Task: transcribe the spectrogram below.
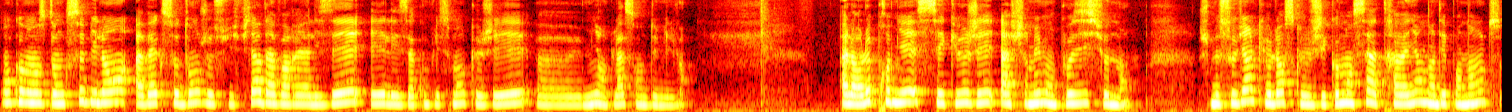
On commence donc ce bilan avec ce dont je suis fière d'avoir réalisé et les accomplissements que j'ai euh, mis en place en 2020. Alors le premier, c'est que j'ai affirmé mon positionnement. Je me souviens que lorsque j'ai commencé à travailler en indépendante,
